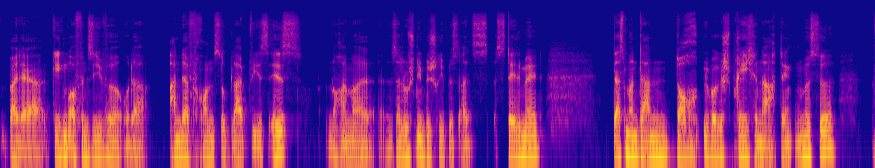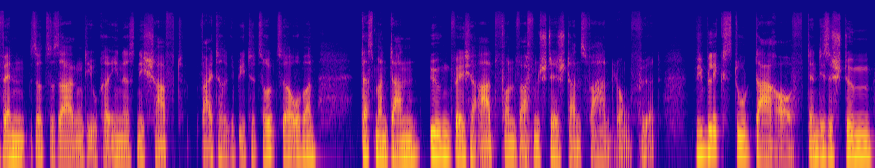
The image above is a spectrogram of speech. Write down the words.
bei der Gegenoffensive oder an der Front so bleibt, wie es ist. Noch einmal, Salushny beschrieb es als Stalemate dass man dann doch über Gespräche nachdenken müsse, wenn sozusagen die Ukraine es nicht schafft, weitere Gebiete zurückzuerobern, dass man dann irgendwelche Art von Waffenstillstandsverhandlungen führt. Wie blickst du darauf? Denn diese Stimmen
